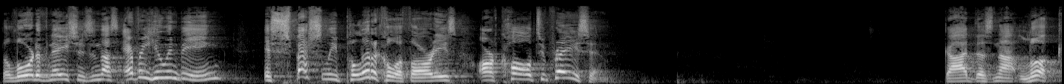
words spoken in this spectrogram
the Lord of nations, and thus every human being, especially political authorities, are called to praise him. God does not look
